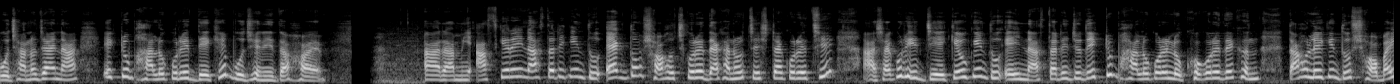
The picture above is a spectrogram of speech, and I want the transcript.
বোঝানো যায় না, একটু ভালো করে দেখে বুঝে নিতে হয়। আর আমি আজকের এই নাস্তাটি কিন্তু একদম সহজ করে দেখানোর চেষ্টা করেছি। আশা করি যে কেউ কিন্তু এই নাস্তাটি যদি একটু ভালো করে লক্ষ্য করে দেখেন, তাহলে কিন্তু সবাই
